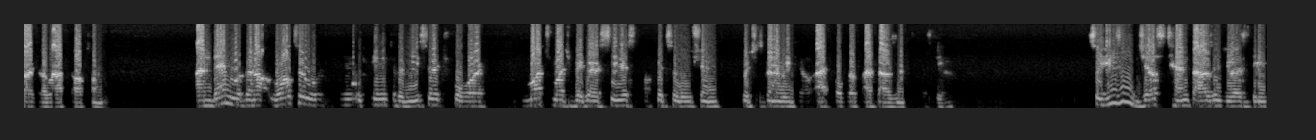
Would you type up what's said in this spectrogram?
charge our laptops on. And then we're gonna we're also looking into the research for much much bigger serious profit solution, which is going to retail at over 5,000 USD. So using just 10,000 USD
